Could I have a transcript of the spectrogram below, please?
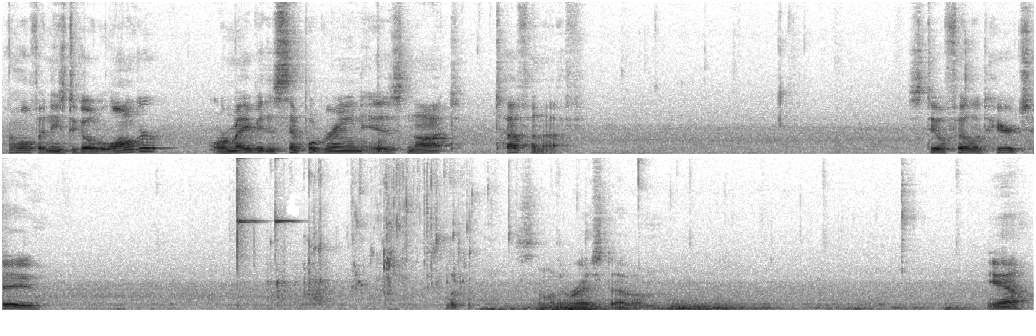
I don't know if it needs to go longer or maybe the simple green is not tough enough. Still feel it here too. Look at some of the rest of them. Yeah,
